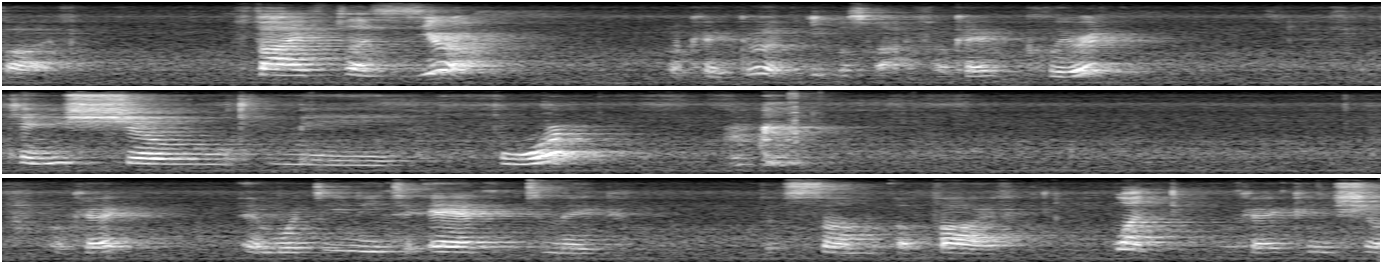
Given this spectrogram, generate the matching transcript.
five? 5 plus 0 Okay, good. equals 5. Okay, clear it. Can you show me four? Okay, and what do you need to add to make the sum of five? 1. Okay, can you show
